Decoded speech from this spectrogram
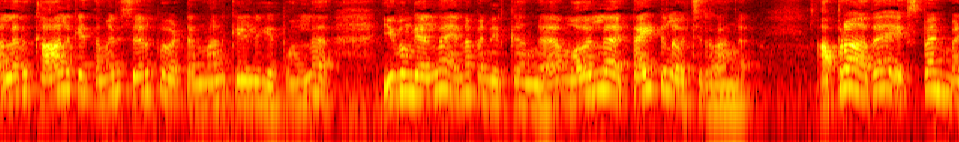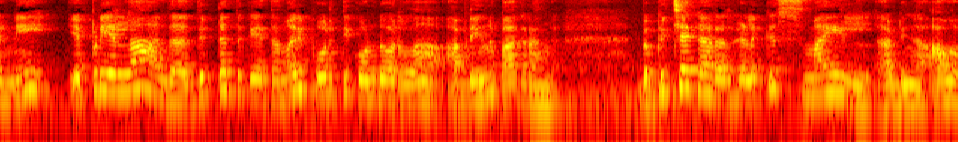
அல்லது காலுக்கு ஏற்ற மாதிரி செருப்பை வெட்டணுமான்னு கேள்வி கேட்போம்ல? இவங்க எல்லாம் என்ன பண்ணியிருக்காங்க முதல்ல டைட்டில் வச்சிடுறாங்க. அப்புறம் அதை எக்ஸ்பேண்ட் பண்ணி எப்படியெல்லாம் அந்த திட்டத்துக்கு ஏற்ற மாதிரி பொருத்தி கொண்டு வரலாம் அப்படின்னு பார்க்குறாங்க இப்போ பிச்சைக்காரர்களுக்கு ஸ்மைல் அப்படிங்க. அவங்க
